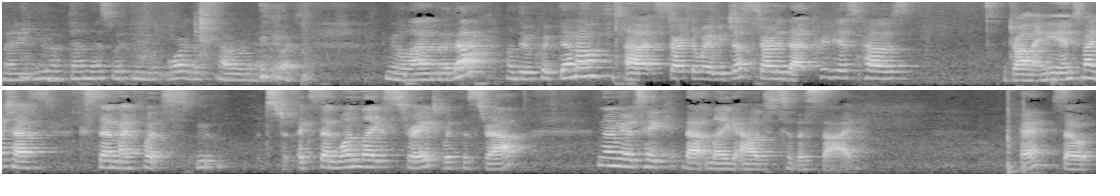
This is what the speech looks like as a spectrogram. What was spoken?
many of you have done this with me before. This is how we're going to do it. I'm going to lie on my back. I'll do a quick demo. Uh, start the way we just started that previous pose. Draw my knee into my chest, extend my foot, extend one leg straight with the strap, And then I'm going to take that leg out to the side. Okay, so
